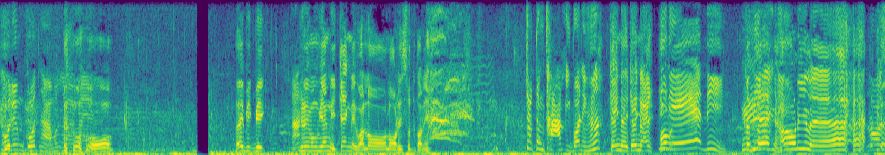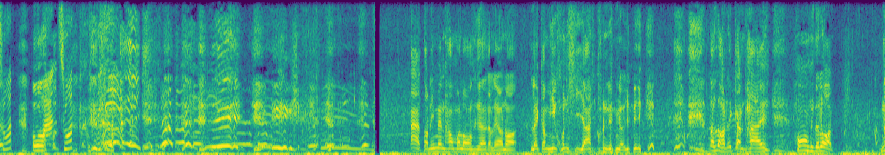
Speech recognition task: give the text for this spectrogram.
โอ้ลืมกดหามึงเอาโอ้ไหมโหเฮ้ยบิ๊กบิ๊กฮะ อยู่ในวงเวียงนี่แกล้งไหนวะรอรอที่สุดตอนนี้ เจ้าต้องถามอีกบอลเนี่ยเหรอแกล้งไหนแกล้งไหนนี่เด้นี่ก็แกล้งเฮานี่แหละ รอชุดโอ้ หวานชุด อะตอนนี้แม่นเฮามาลองเรือกันแล้วเนาะแล้วก็มีคนขี่ยานคนหนึ่งเนาะอยู่นี่ ตลอดในการพายห้องตลอดน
